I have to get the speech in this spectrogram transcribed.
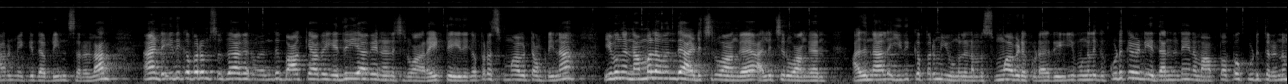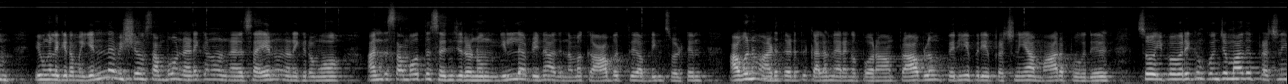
ஆரம்பிக்குது அப்படின்னு சொல்லலாம். அண்ட் இதுக்கப்புறம் சுதாகர் வந்து பாக்கியாவை எதிரியாகவே நினச்சிருவான். ரைட்டு இதுக்கப்புறம் சும்மா விட்டோம் அப்படின்னா இவங்க நம்மளை வந்து அடிச்சிருவாங்க அழிச்சிருவாங்க. அதனால இதுக்கப்புறம் இவங்களை நம்ம சும்மா விடக்கூடாது. இவங்களுக்கு கொடுக்க வேண்டிய தண்டனை நம்ம அப்பப்போ கொடுத்துடணும். இவங்களுக்கு நம்ம என்ன விஷயம் சம்பவம் நினைக்கணும் செய்யணும்னு நினைக்கிறோமோ அந்த சம்பவத்தை செஞ்சிடணும். இல்லை அப்படின்னா அது நமக்கு ஆபத்து அப்படின்னு சொல்லிட்டு அவனும் அடுத்தடுத்து களம் இறங்க போகிறான் ப்ராப்ளம் பெரிய பெரிய பிரச்சனையாக மாறப்போகுது. ஸோ இப்போ வரைக்கும் கொஞ்சமாவது பிரச்சனை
